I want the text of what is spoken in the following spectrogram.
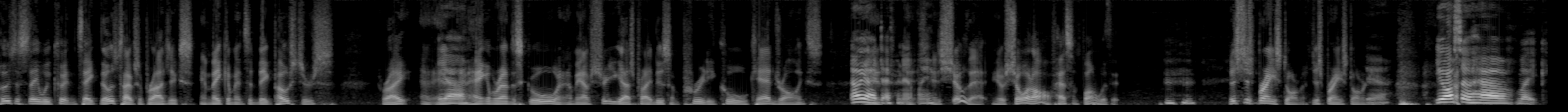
who's to say we couldn't take those types of projects and make them into big posters, right? And, and, Yeah. and hang them around the school. And I mean, I'm sure you guys probably do some pretty cool CAD drawings. oh yeah and, definitely And, show that, you know, show it off, have some fun with it. hmm It's just brainstorming, just brainstorming. yeah you also have like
